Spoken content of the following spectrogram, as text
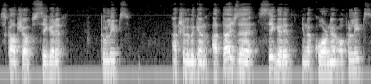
sculpture of cigarette to lips. Actually, we can attach the cigarette in a corner of lips.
